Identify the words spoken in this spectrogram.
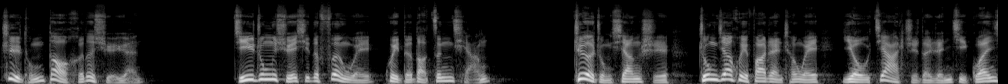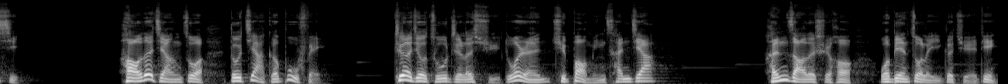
志同道合的学员，集中学习的氛围会得到增强。这种相识终将会发展成为有价值的人际关系。好的讲座都价格不菲，这就阻止了许多人去报名参加。很早的时候，我便做了一个决定：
